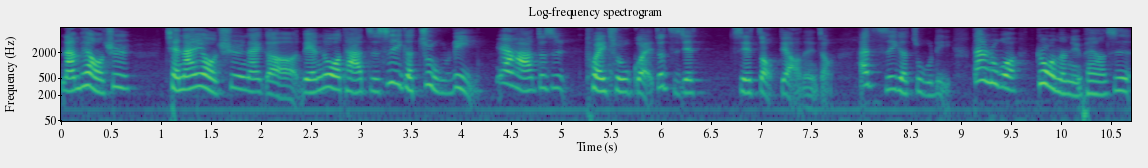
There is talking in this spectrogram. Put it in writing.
男朋友去，前男友去那个联络她，只是一个助力，让她就是推出轨，就直接直接走掉那种。她只是一个助力。但如果 Ron 的女朋友是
